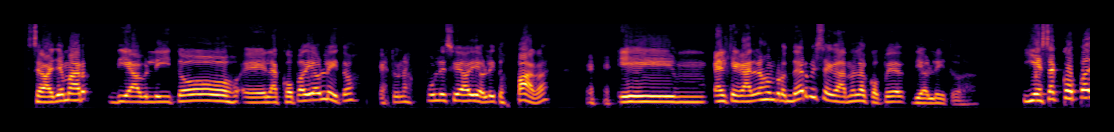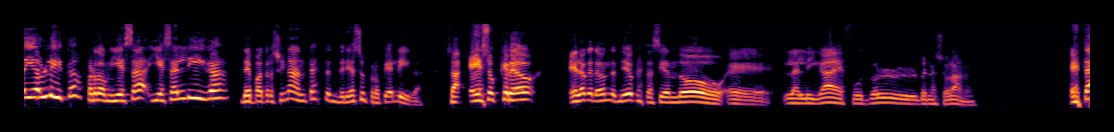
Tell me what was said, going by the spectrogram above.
se va a llamar Diablitos, eh, la Copa Diablitos. Esto no es publicidad, Diablitos paga. Y mm, el que gane el home run derby se gana la Copa Diablitos. Y esa Copa Diablitos, perdón, y esa, y esa liga de patrocinantes tendría su propia liga. O sea, eso creo, es lo que tengo entendido que está haciendo eh, la liga de fútbol venezolano. Está,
